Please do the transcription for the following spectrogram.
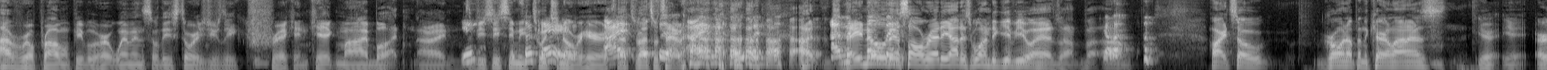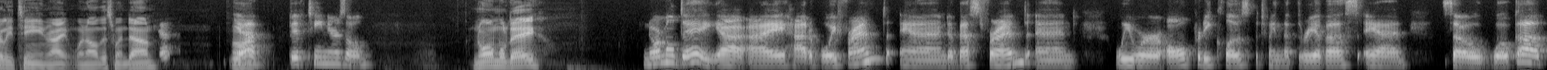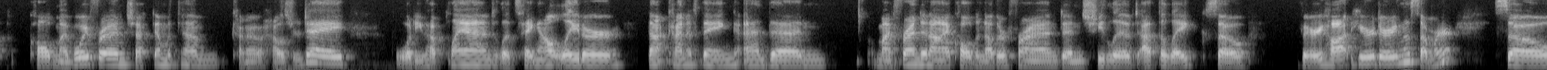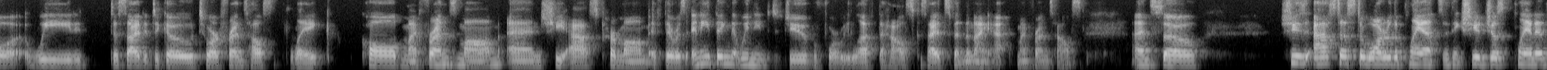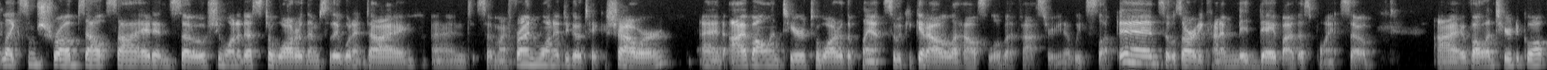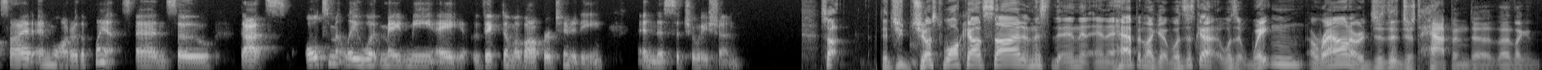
I have a real problem with people who hurt women, so these stories usually freaking kick my butt. All right, yeah, if you see, see me okay. twitching over here, I, that's that's what's happening. I, they know open. this already. I just wanted to give you a heads up. But, um, all right, so growing up in the Carolinas, you're, you're, early teen, right? When all this went down? Yeah, yeah right. 15 years old. Normal day? Normal day, yeah. I had a boyfriend and a best friend, and we were all pretty close between the three of us. And so, woke up, called my boyfriend, checked in with him, kind of, how's your day? What do you have planned? Let's hang out later, that kind of thing. And then my friend and I called another friend, and she lived at the lake. So, very hot here during the summer. So, we decided to go to our friend's house at the lake, called my friend's mom, and she asked her mom if there was anything that we needed to do before we left the house because I had spent the night at my friend's house. And so, she's asked us to water the plants. I think she had just planted like some shrubs outside. And so she wanted us to water them so they wouldn't die. And so my friend wanted to go take a shower and I volunteered to water the plants so we could get out of the house a little bit faster. You know, we'd slept in, so it was already kind of midday by this point. So I volunteered to go outside and water the plants. And so that's ultimately what made me a victim of opportunity in this situation. So did you just walk outside and this and and it happened like was this guy was it waiting around or did it just happened uh, like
